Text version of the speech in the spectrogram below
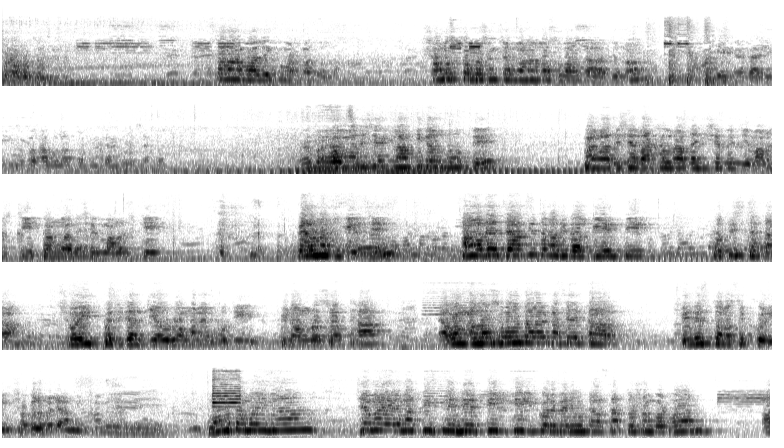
সভাপতি সালাম আলাইকুম রহমতুল্লাহ। সমস্ত প্রশংসা জন্য। বাংলাদেশের ক্লান্তিকাল মুহূর্তে বাংলাদেশের রাখাল রাজা হিসেবে যে মানুষটি বাংলাদেশের মানুষকে প্রেরণা জুগিয়েছে বাংলাদেশ জাতীয়তাবাদী দল, বিএনপির প্রতিষ্ঠাতা শহীদ প্রেসিডেন্ট জিয়াউর রহমানের প্রতি বিনম্র শ্রদ্ধা এবং আল্লাহ তাআলার কাছে তার বেহেস্ত নসিব করি। সকলে বলে আমি মমতা মহিমা, যে মায়ের মাতৃ স্নেহে তিল তিল করে বেড়ে ওঠা ছাত্র সংগঠন,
